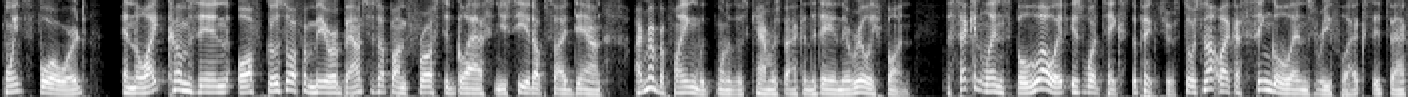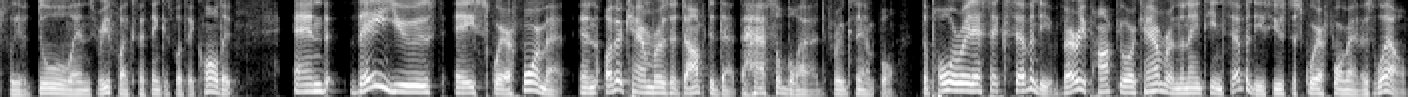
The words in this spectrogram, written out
points forward and the light comes in, off, goes off a mirror, bounces up on frosted glass and you see it upside down. I remember playing with one of those cameras back in the day and they're really fun. The second lens below it is what takes the picture. So it's not like a single lens reflex. It's actually a dual lens reflex, I think is what they called it. And they used a square format and other cameras adopted that. The Hasselblad, for example. The Polaroid SX70, very popular camera in the 1970s, used a square format as well.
